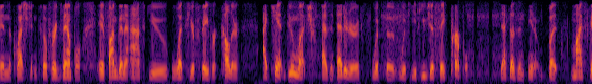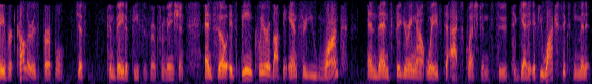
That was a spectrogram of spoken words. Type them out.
in the question. So, for example, if I'm going to ask you, what's your favorite color, I can't do much as an editor with the with if you just say purple. That doesn't, you know, but my favorite color is purple just conveyed a piece of information. And so it's being clear about the answer you want and then figuring out ways to ask questions to, to get it. If you watch 60 Minutes,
